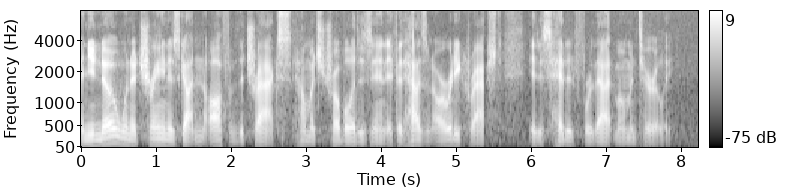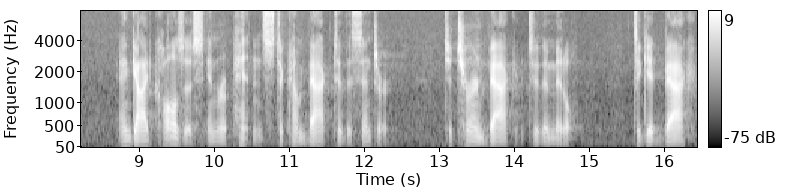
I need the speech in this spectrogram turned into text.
and you know when a train has gotten off of the tracks how much trouble it is in. If it hasn't already crashed, it is headed for that momentarily. And God calls us in repentance to come back to the center, to turn back to the middle, to get back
